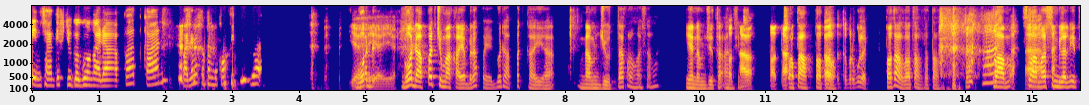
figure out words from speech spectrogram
insentif juga gue nggak dapat kan. Padahal ketemu covid juga. Iya, Gua- iya, iya. Gue dapat cuma kayak berapa ya? Gue dapat kayak 6 juta kalau nggak salah. Ya 6 jutaan sih. Total, total, Total, total, Oh, per bulan. Total, total, total. Selama selama 9 itu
